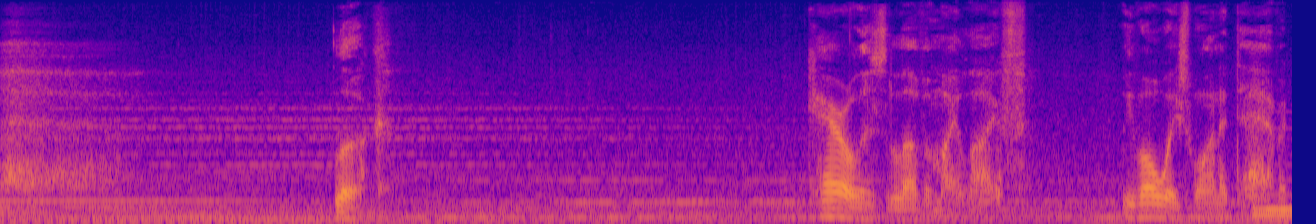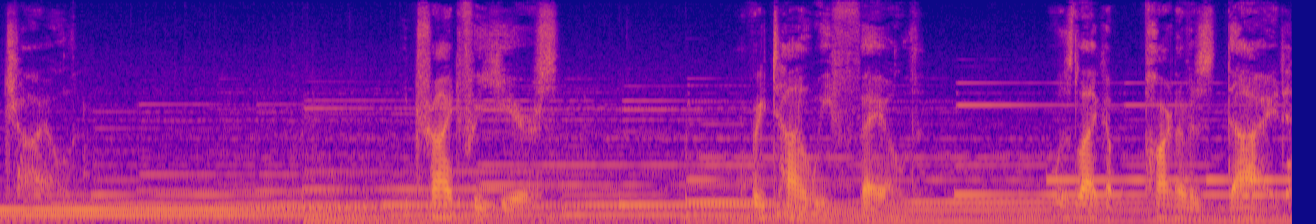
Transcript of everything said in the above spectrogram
Look. Carol is the love of my life. We've always wanted to have a child. We tried for years. Every time we failed, it was like a part of us died.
